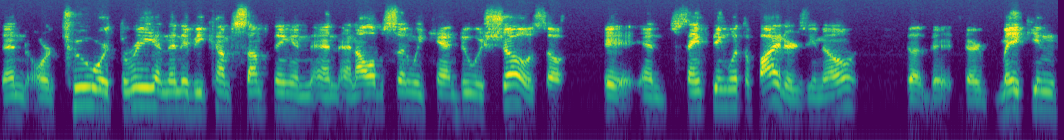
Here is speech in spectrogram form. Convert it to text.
then or two or three, and then it becomes something, and, and, and all of a sudden we can't do a show. So, it, and same thing with the fighters, you know, the, they're making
